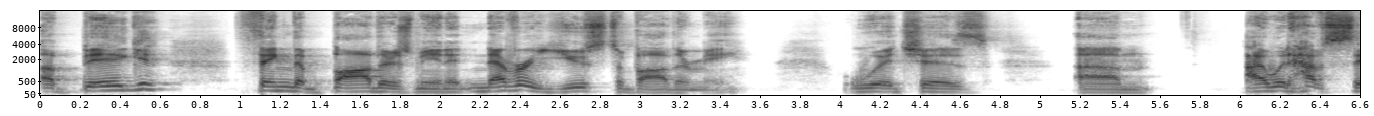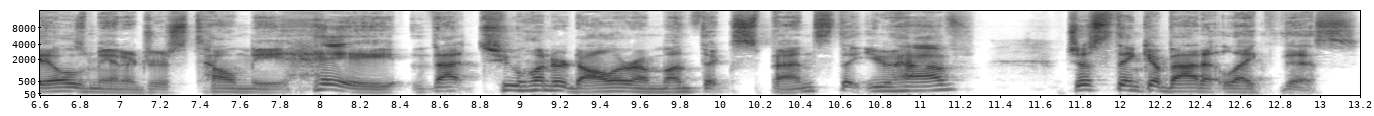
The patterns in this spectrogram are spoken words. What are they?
a big thing that bothers me, and it never used to bother me, which is um, I would have sales managers tell me, hey, that $200 a month expense that you have, just think about it like this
